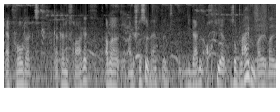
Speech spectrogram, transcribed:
Air Products, gar keine Frage. Aber meine Schlüssel, die werden auch hier so bleiben, weil, weil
